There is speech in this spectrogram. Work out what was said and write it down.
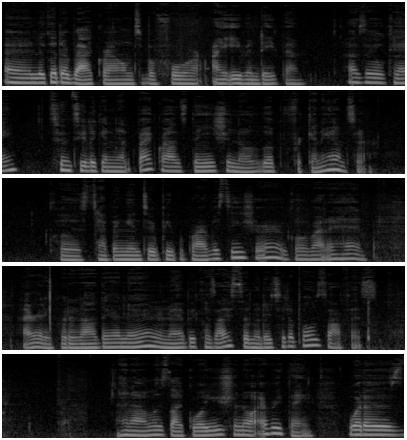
and look at their backgrounds before I even date them. I was like, okay, since you're looking at backgrounds, then you should know the freaking answer. Because tapping into people privacy, sure, go right ahead. I already put it out there on the internet because I submitted to the post office. And I was like, well, you should know everything. What is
